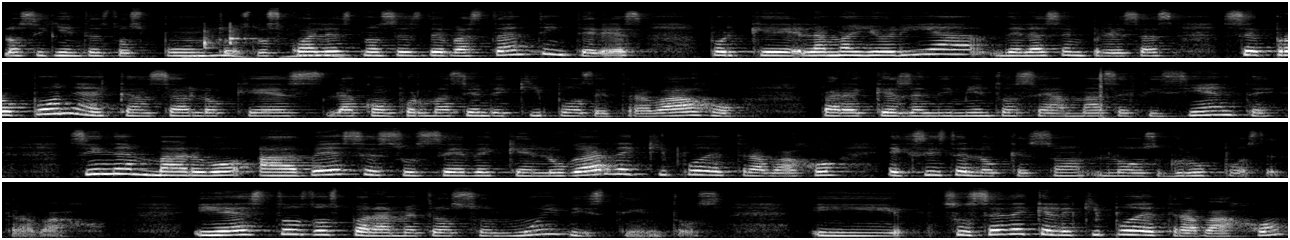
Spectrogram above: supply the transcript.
los siguientes dos puntos, los cuales nos es de bastante interés porque la mayoría de las empresas se propone alcanzar lo que es la conformación de equipos de trabajo para que el rendimiento sea más eficiente. Sin embargo, a veces sucede que en lugar de equipo de trabajo existe lo que son los grupos de trabajo. Y estos dos parámetros son muy distintos. Y sucede que el equipo de trabajo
